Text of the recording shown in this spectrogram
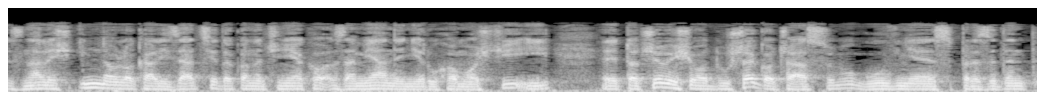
znaleźć inną lokalizację, dokonać niejako zamiany nieruchomości i e, toczyły się od dłuższego czasu, głównie z prezydent,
